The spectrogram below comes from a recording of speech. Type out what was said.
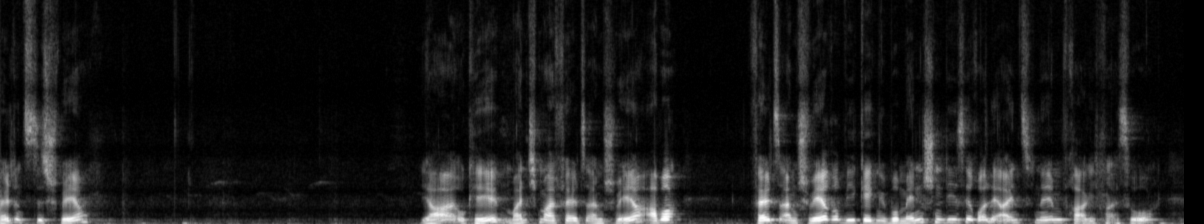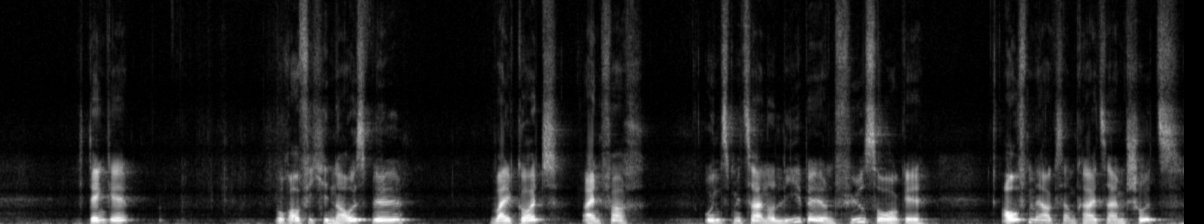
Fällt uns das schwer? Ja, okay, manchmal fällt es einem schwer, aber fällt es einem schwerer, wie gegenüber Menschen diese Rolle einzunehmen, frage ich mal so. Ich denke, worauf ich hinaus will, weil Gott einfach uns mit seiner Liebe und Fürsorge, Aufmerksamkeit, seinem Schutz,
